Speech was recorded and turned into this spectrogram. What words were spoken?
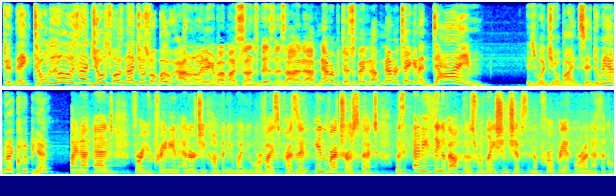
they told us, oh, it's not Joe's fault. It's not Joe's fault. By the way, I don't know anything about my son's business. I, I've never participated. I've never taken a dime, is what Joe Biden said. Do we have that clip yet? China and for a Ukrainian energy company when you were vice president. In retrospect, was anything about those relationships inappropriate or unethical?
